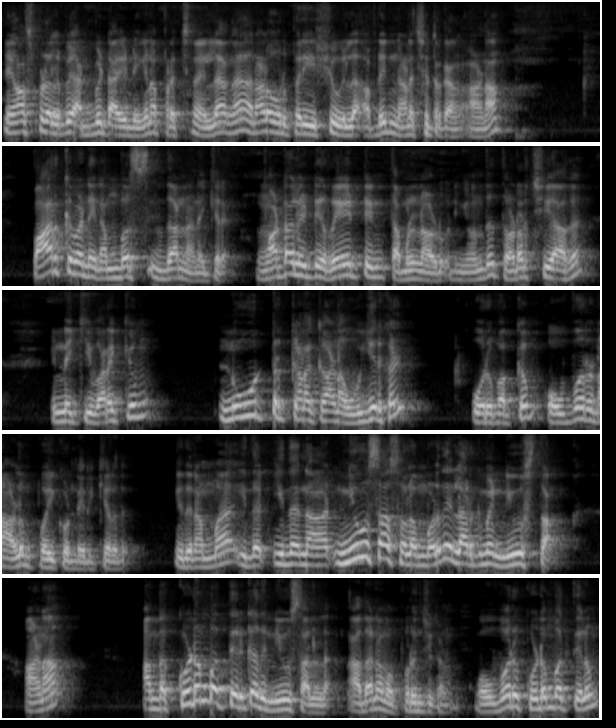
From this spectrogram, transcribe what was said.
நீங்கள் ஹாஸ்பிட்டலில் போய் அட்மிட் ஆகிட்டீங்கன்னா பிரச்சனை இல்லைங்க. அதனால ஒரு பெரிய இஷ்யூ இல்லை அப்படின்னு நினச்சிட்டு இருக்காங்க. ஆனால் பார்க்க வேண்டிய நம்பர்ஸ் இதுதான் நினைக்கிறேன். Mortality rate in Tamil Nadu. நீங்கள் வந்து தொடர்ச்சியாக இன்னைக்கு வரைக்கும் நூற்றுக்கணக்கான உயிர்கள் ஒரு பக்கம் ஒவ்வொரு நாளும் போய்கொண்டிருக்கிறது இது நம்ம இதை இதை நான் நியூஸாக சொல்லும்பொழுது எல்லாருக்குமே நியூஸ் தான். ஆனால் அந்த குடும்பத்திற்கு அது நியூஸ் அல்ல. அதை நம்ம புரிஞ்சுக்கணும். ஒவ்வொரு குடும்பத்திலும்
